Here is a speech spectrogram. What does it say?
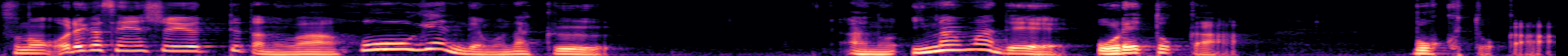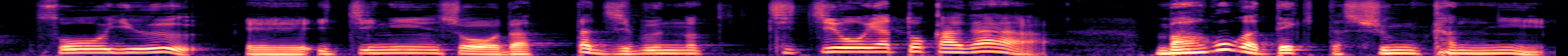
その、俺が先週言ってたのは、方言でもなく、あの、今まで俺とか、僕とか、そういう、えー一人称だった自分の父親とかが、孫ができた瞬間に、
